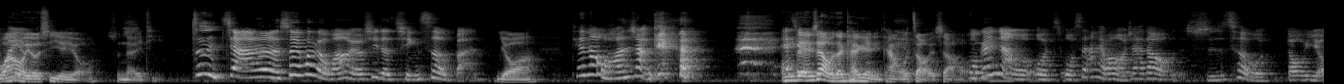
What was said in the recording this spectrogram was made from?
玩偶游戏也有顺带一提，真的假的？所以会有玩偶游戏的情色版？有啊！天哪，我很想看。你等一下，我再开给你看，我找一下好。我跟你讲，我我我是爱玩偶，现在到十册我都有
